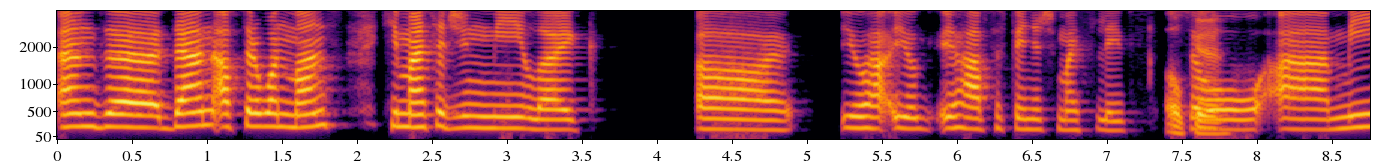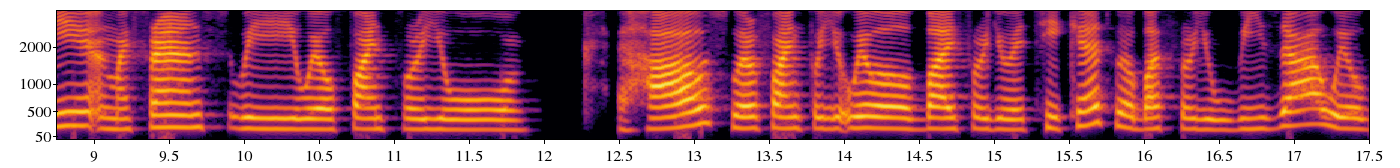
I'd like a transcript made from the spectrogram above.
and uh, then after one month he messaging me like uh you ha- you you have to finish my sleeves Okay. so uh me and my friends we will find for you a house we'll find for you we will buy for you a ticket we'll buy for you visa we'll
